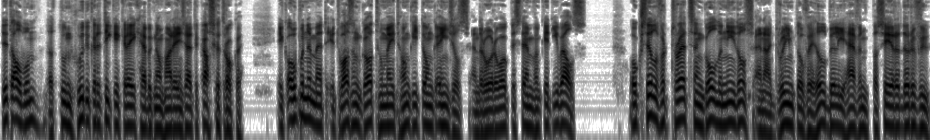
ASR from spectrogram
Dit album, dat toen goede kritieken kreeg, heb ik nog maar eens uit de kast getrokken. Ik opende met It Wasn't God Who Made Honky Tonk Angels en daar horen we ook de stem van Kitty Wells. Ook Silver Threads en Golden Needles en I Dreamed of Hillbilly Heaven passeren de revue.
